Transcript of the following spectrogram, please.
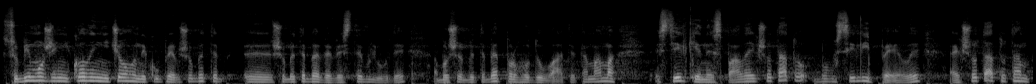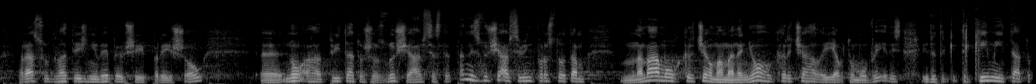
собі, може, ніколи нічого не купив, щоб тебе, щоб тебе вивести в люди, або щоб тебе прогодувати. Та мама стільки не спала, якщо тато був в селі пили, а якщо тато там раз у два тижні випивши і прийшов, е, ну а твій тато що, знущався? Та не знущався, він просто там на маму кричав, мама на нього кричала, я в тому виріс. І то такий, такий мій тато.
